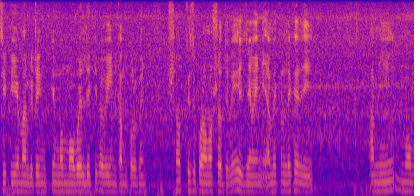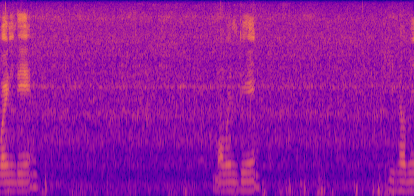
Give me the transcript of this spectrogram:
সিপিএ মার্কেটিং কিংবা মোবাইল দিয়ে কীভাবে ইনকাম করবেন সব কিছু পরামর্শ দেবে এই জেমিনি আমি এখন লিখে দিই। আমি মোবাইল দিয়ে মোবাইল দিয়ে কীভাবে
